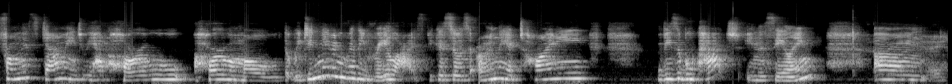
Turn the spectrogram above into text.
from this damage, we had horrible, horrible mold that we didn't even really realize because there was only a tiny visible patch in the ceiling. Um, Okay.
